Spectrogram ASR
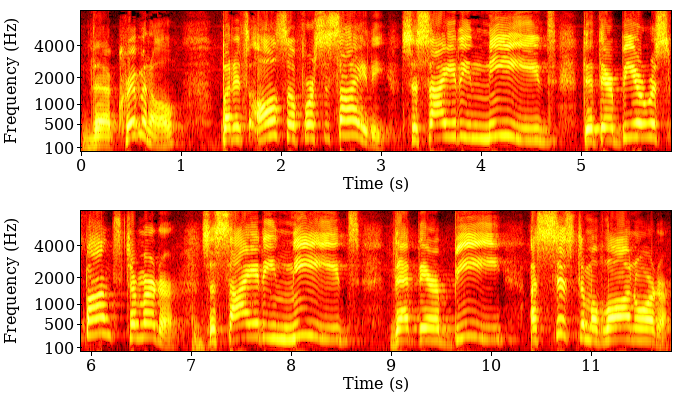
the criminal, but it's also for society. Society needs that there be a response to murder. Society needs that there be a system of law and order.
